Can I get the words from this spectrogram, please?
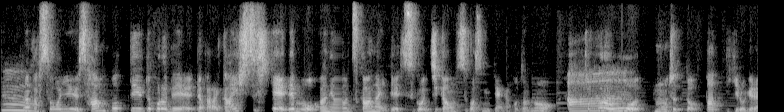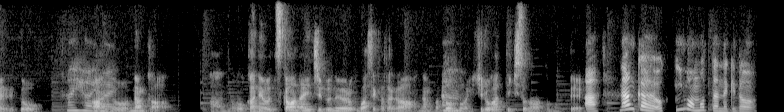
うん、なんかそういう散歩っていうところで、だから外出して、でもお金を使わないですごい時間を過ごすみたいなことのあとーころをもうちょっとパッて広げられると、はいはいはい、あのなんかあのお金を使わない自分の喜ばせ方がなんかどんどん広がっていきそうだなと思って。あなんかお今思ったんだけど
